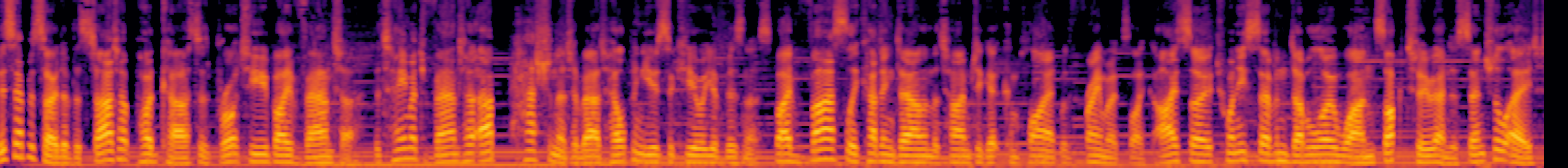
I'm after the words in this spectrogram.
This episode of the Startup Podcast is brought to you by Vanta. The team at Vanta are passionate about helping you secure your business by vastly cutting down on the time to get compliant with frameworks like ISO 27001, SOC 2, and Essential 8.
